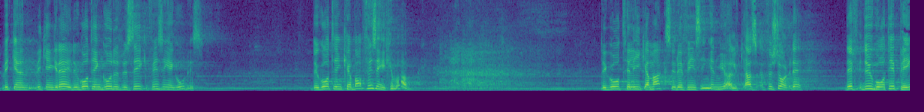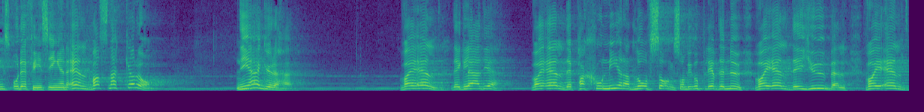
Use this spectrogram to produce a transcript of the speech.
Vilken, vilken grej. Du går till en godisbutik, det finns ingen godis. Du går till en kebab, det finns ingen kebab. Du går till Ica Maxi och det finns ingen mjölk. Alltså, förstår du? Det, det, du går till pingst och det finns ingen eld. Vad snackar du om? Ni äger ju det här. Vad är eld? Det är glädje. Vad är eld? Det är passionerad lovsång som vi upplevde nu. Vad är eld? Det är jubel. Vad är eld?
